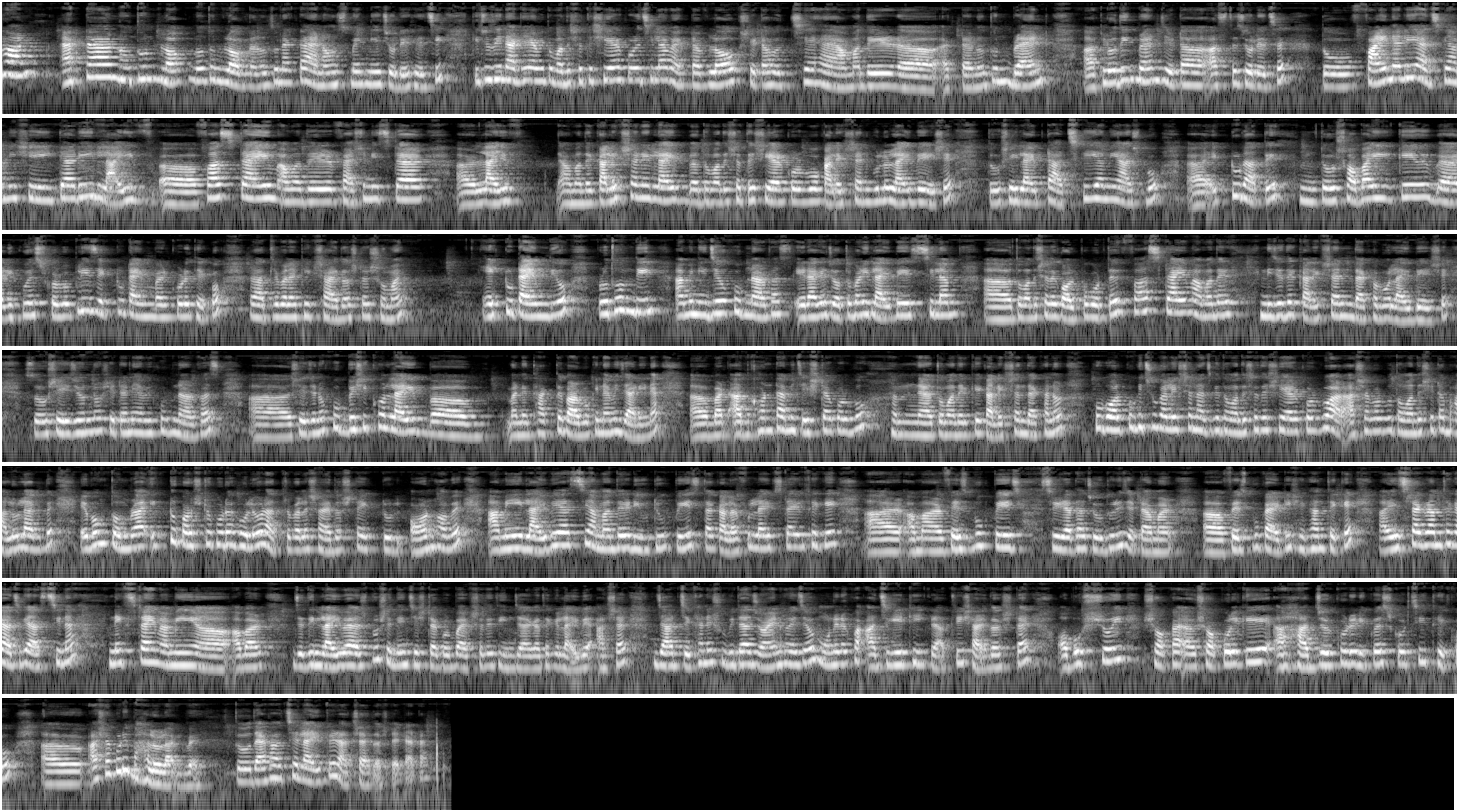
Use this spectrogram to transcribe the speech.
Everyone একটা নতুন blog নতুন ব্লগ না, নতুন একটা অ্যানাউন্সমেন্ট নিয়ে চলে এসেছি। কিছুদিন আগে আমি তোমাদের সাথে শেয়ার করেছিলাম একটা ব্লগ সেটা হচ্ছে হ্যাঁ আমাদের একটা নতুন ব্র্যান্ড ক্লোদিং ব্র্যান্ড যেটা আসতে চলেছে। তো ফাইনালি আজকে আমি সেইটারই লাইভ ফার্স্ট টাইম আমাদের ফ্যাশনিস্টার লাইভ আমাদের কালেকশানের লাইভ তোমাদের সাথে শেয়ার করব কালেকশানগুলো লাইভে এসে। তো সেই লাইভটা আজকেই আমি আসব। একটু রাতে। তো সবাইকে রিকোয়েস্ট করব প্লিজ একটু টাইম বার করে থেকো। রাত্রেবেলা ঠিক সাড়ে দশটার সময়। একটু টাইম দিও। প্রথম দিন আমি নিজেও খুব নার্ভাস এর আগে যতবারই লাইভে এসেছিলাম তোমাদের সাথে গল্প করতে ফার্স্ট টাইম আমাদের নিজেদের কালেকশান দেখাবো লাইভে এসে। সো সেই জন্য সেটা নিয়ে আমি খুব নার্ভাস সেই জন্য খুব বেশিক্ষণ লাইভ মানে থাকতে পারব কিনা আমি জানি না। বাট আধ ঘণ্টা আমি চেষ্টা করব তোমাদেরকে কালেকশন দেখানোর। খুব অল্প কিছু কালেকশান আজকে তোমাদের সাথে শেয়ার করব আর আশা করব তোমাদের সেটা ভালো লাগবে এবং তোমরা একটু কষ্ট করে হলেও রাত্রেবেলা সাড়ে দশটা একটু অন হবে। আমি লাইভে আসছি আমাদের YouTube page the colourful lifestyle থেকে আর আমার ফেসবুক পেজ শ্রীরাধা চৌধুরী, যেটা আমার ফেসবুক আইডি সেখান থেকে। ইনস্টাগ্রাম থেকে আজকে আসছি না। নেক্সট টাইম আমি আবার যেদিন লাইভে আসব, সেদিন চেষ্টা করব একসাথে তিন জায়গা থেকে লাইভে আসার। যার যেখানে সুবিধা জয়েন হয়ে যাও, মনে রাখো আজকে ঠিক রাত্রি সাড়ে দশটায় অবশ্যই সকাল সকলকে হাত জোর করে রিকোয়েস্ট করছি, থেকো। আশা করি ভালো লাগবে। তো দেখা হচ্ছে লাইভে রাত সাড়ে দশটায়, টাটা।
